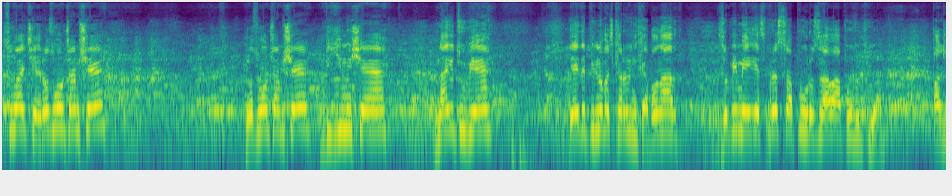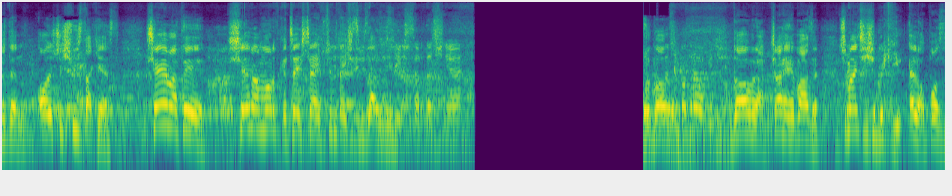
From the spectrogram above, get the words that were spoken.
Słuchajcie, rozłączam się. Rozłączam się, widzimy się na YouTubie. Ja idę pilnować Karolinkę, bo ona zrobimy jej espresso, a pół rozlała, a pół wypiła. Także ten. O, jeszcze świstak jest. Siema ty! Siema mordkę, cześć, cześć, przywitaj się z widzami. serdecznie. Dobra. Dobra, czaję bazę. Trzymajcie się byki. Elo, pozdro.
